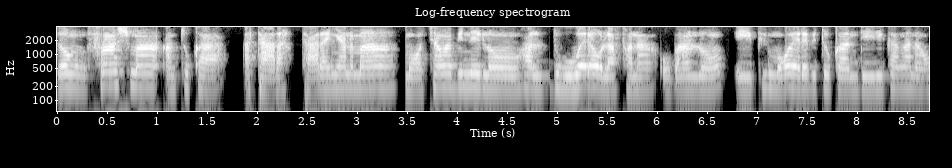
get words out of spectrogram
donc franchement en tout cas a taara taara ɲɛnama mɔgɔ caman bi ne lɔn hali dugu wɛrɛw la fana o b'an lɔn epi mɔgɔ yɛrɛ bi to k'an deli kan ka na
